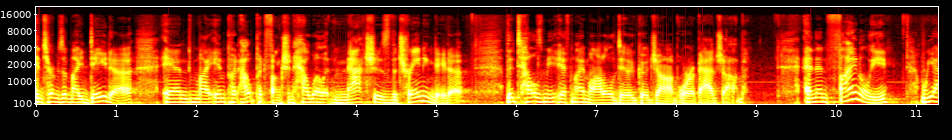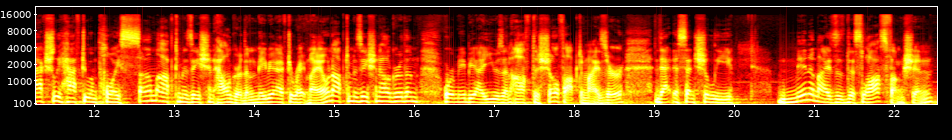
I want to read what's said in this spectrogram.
in terms of my data and my input-output function, how well it matches the training data that tells me if my model did a good job or a bad job. And then finally, we actually have to employ some optimization algorithm. Maybe I have to write my own optimization algorithm, or maybe I use an off-the-shelf optimizer that essentially minimizes this loss function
